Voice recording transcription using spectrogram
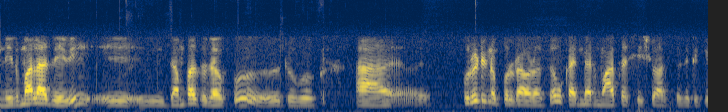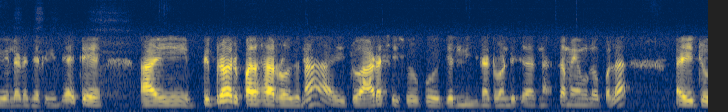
నిర్మలాదేవి ఈ దంపతులకు ఇటు ఆ, పురుటి నొప్పులు రావడంతో కరీంనగర్ మాతా శిశు ఆసుపత్రికి వెళ్ళడం జరిగింది. అయితే ఈ ఫిబ్రవరి పదహారు రోజున ఇటు ఆడ శిశువుకు జన్మించినటువంటి సమయం లోపల ఇటు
